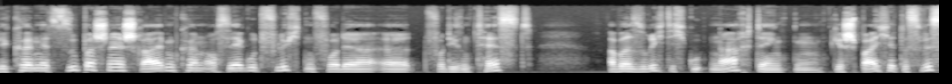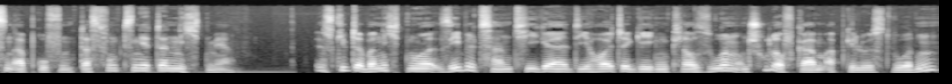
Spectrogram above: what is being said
Wir können jetzt super schnell schreiben, können auch sehr gut flüchten vor, der, äh, vor diesem Test. Aber so richtig gut nachdenken, gespeichertes Wissen abrufen, das funktioniert dann nicht mehr. Es gibt aber nicht nur Säbelzahntiger, die heute gegen Klausuren und Schulaufgaben abgelöst wurden.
